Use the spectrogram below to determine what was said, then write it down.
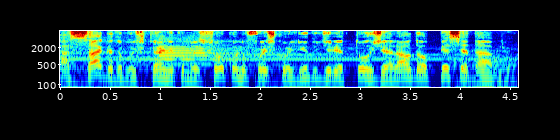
A saga do Bustani começou quando foi escolhido diretor-geral da OPCW,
